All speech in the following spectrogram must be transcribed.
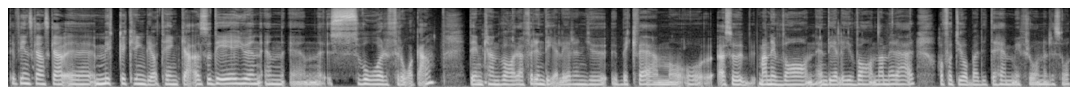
det finns ganska eh, mycket kring det att tänka. Alltså det är ju en, en, en svår fråga. Den kan vara, för en del är den ju bekväm och, och alltså man är van. En del är ju vana med det här, har fått jobba lite hemifrån eller så.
